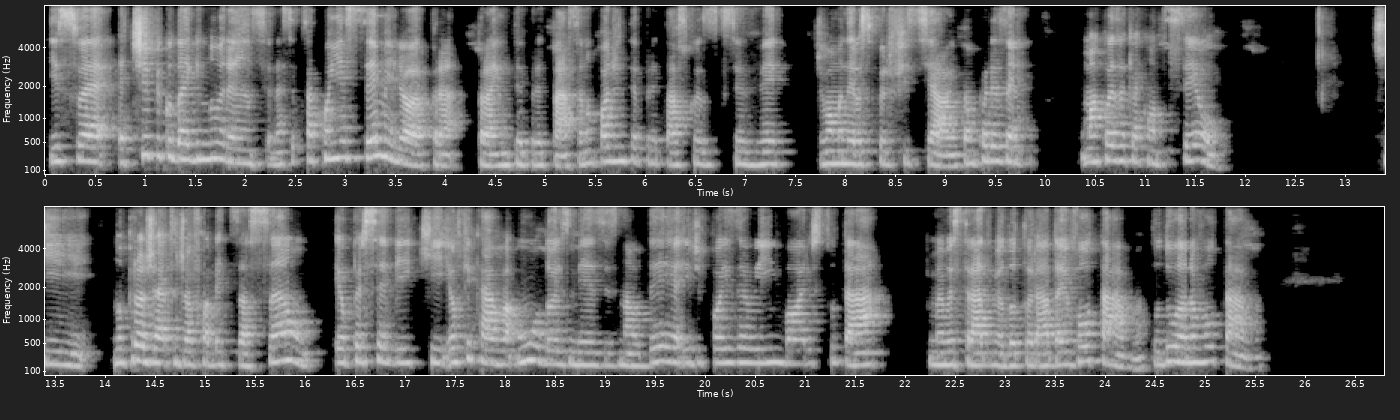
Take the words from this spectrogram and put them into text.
isso é, é típico da ignorância, né? Você precisa conhecer melhor para interpretar, você não pode interpretar as coisas que você vê de uma maneira superficial. Então, por exemplo, uma coisa que aconteceu que no projeto de alfabetização, eu percebi que eu ficava um ou dois meses na aldeia e depois eu ia embora estudar meu mestrado, meu doutorado, aí eu voltava, todo ano eu voltava.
